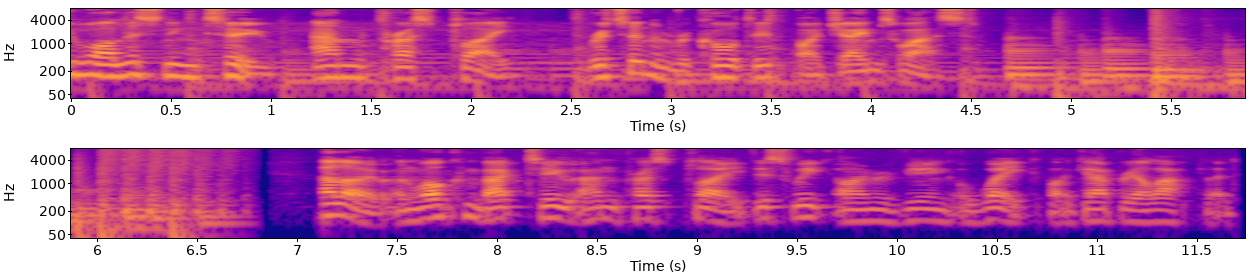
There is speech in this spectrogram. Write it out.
You are listening to And Press Play, written and recorded by James West. Hello, and welcome back to And Press Play. This week I'm reviewing Awake by Gabrielle Aplin.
